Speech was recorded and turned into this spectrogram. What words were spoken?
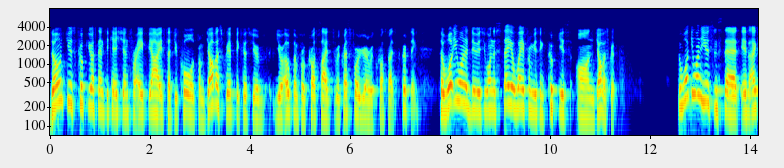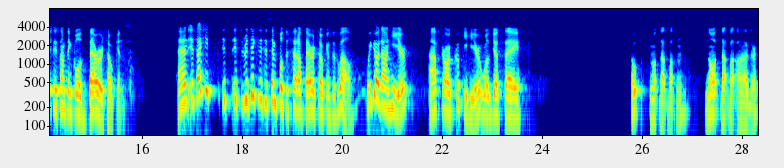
Don't use cookie authentication for APIs that you call from JavaScript because you're, you're open for cross-site request forwarding and cross-site scripting. So what you want to do is you want to stay away from using cookies on JavaScript. So what you want to use instead is actually something called bearer tokens. And it's actually, it's, it's ridiculously simple to set up bearer tokens as well. We go down here, after our cookie here, we'll just say, oh, not that button, not that button either,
